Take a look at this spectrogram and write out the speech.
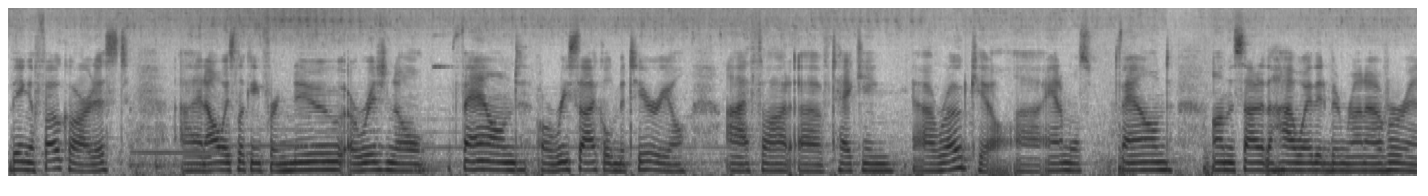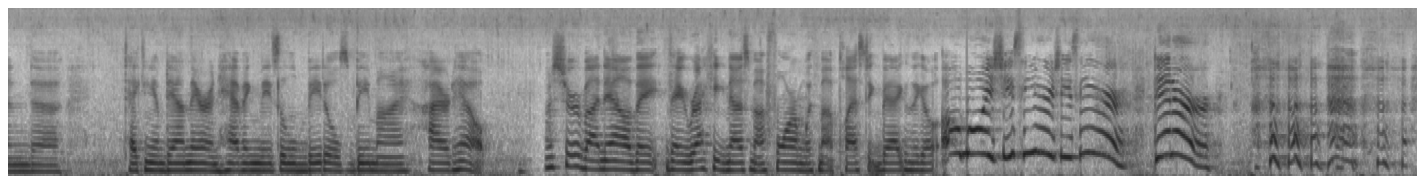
Being a folk artist uh, and always looking for new, original, found or recycled material, I thought of taking uh, roadkill, animals found on the side of the highway that had been run over, and uh, taking them down there and having these little beetles be my hired help. I'm sure by now they, they recognize my form with my plastic bag and they go, oh boy, she's here, she's here, dinner.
